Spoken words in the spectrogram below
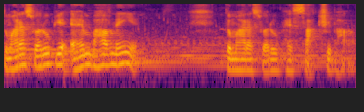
तुम्हारा स्वरूप ये अहम भाव नहीं है। तुम्हारा स्वरूप है साक्षी भाव।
